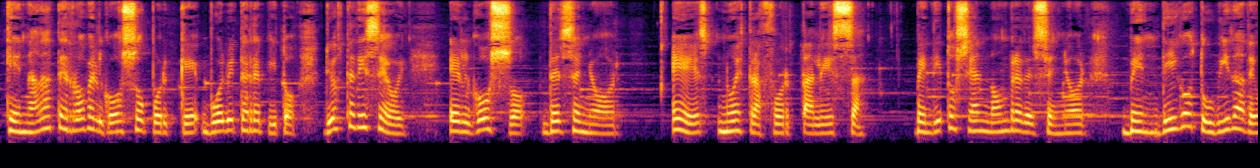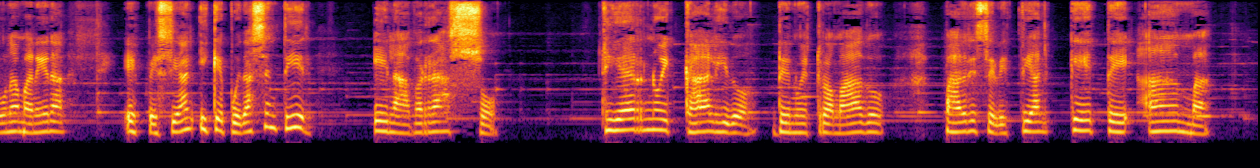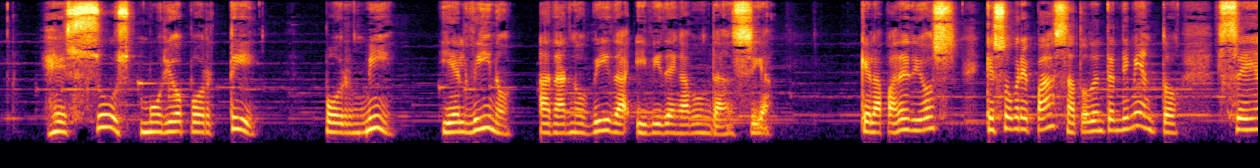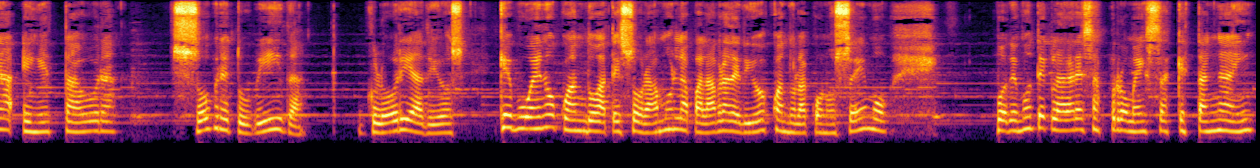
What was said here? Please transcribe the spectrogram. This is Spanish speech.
Que nada te robe el gozo porque, vuelvo y te repito, Dios te dice hoy, el gozo del Señor es nuestra fortaleza. Bendito sea el nombre del Señor. Bendigo tu vida de una manera especial y que puedas sentir el abrazo tierno y cálido de nuestro amado Padre Celestial que te ama Jesús murió por ti, por mí, y Él vino a darnos vida y vida en abundancia. Que la paz de Dios, que sobrepasa todo entendimiento, sea en esta hora sobre tu vida. Gloria a Dios. Qué bueno cuando atesoramos la palabra de Dios, cuando la conocemos. Podemos declarar esas promesas que están ahí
